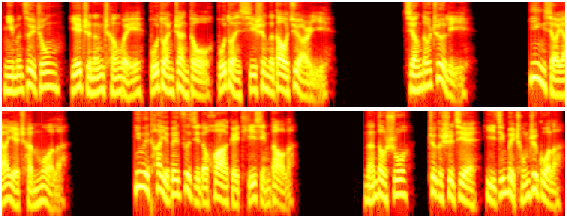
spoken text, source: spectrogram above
你们最终也只能成为不断战斗、不断牺牲的道具而已。讲到这里，应小牙也沉默了，因为他也被自己的话给提醒到了。难道说这个世界已经被重置过了？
